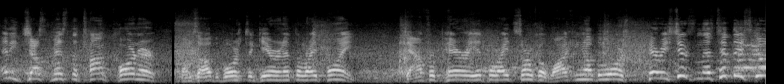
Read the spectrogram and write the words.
and he just missed the top corner. Comes off the boards to Guerin at the right point. Down for Perry at the right circle, walking up the boards. Perry shoots, and that's tip, they score!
